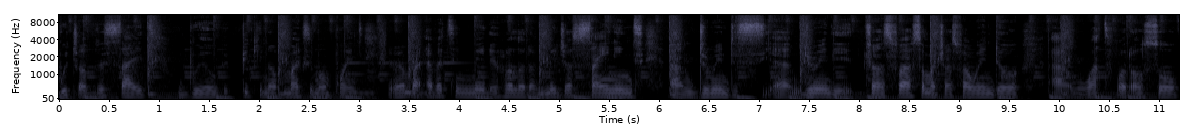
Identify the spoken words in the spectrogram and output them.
which of the sides will be picking up maximum points. Remember, Everton made a whole lot of major signings um, during the um, during the transfer summer transfer window. Um, Watford also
